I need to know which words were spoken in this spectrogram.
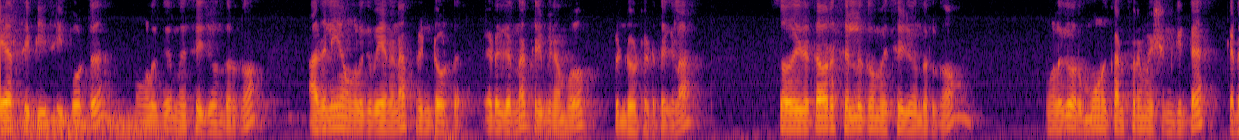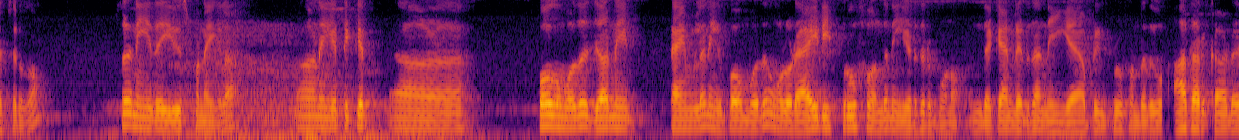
ஐஆர்சிடிசி போட்டு உங்களுக்கு மெசேஜ் வந்திருக்கும். அதுலேயும் உங்களுக்கு வேணும்னா பிரிண்ட் அவுட் எடுக்கிறனா திருப்பி நம்ம பிரிண்ட் அவுட் எடுத்துக்கலாம். ஸோ இதை தவிர செல்லுக்கும் மெசேஜ் வந்திருக்கும். உங்களுக்கு ஒரு மூணு கன்ஃபர்மேஷன் கிட்ட கிடச்சிருக்கும். ஸோ நீங்கள் இதை யூஸ் பண்ணிக்கலாம். நீங்கள் டிக்கெட் போகும்போது ஜேர்னி டைமில் நீங்கள் போகும்போது உங்களோட ஐடி ப்ரூஃப் வந்து நீங்கள் எடுத்துகிட்டு போகணும். இந்த கேண்டிடேட் தான் நீங்கள் அப்படின்னு ப்ரூஃப் பண்ணுறது ஆதார் கார்டு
